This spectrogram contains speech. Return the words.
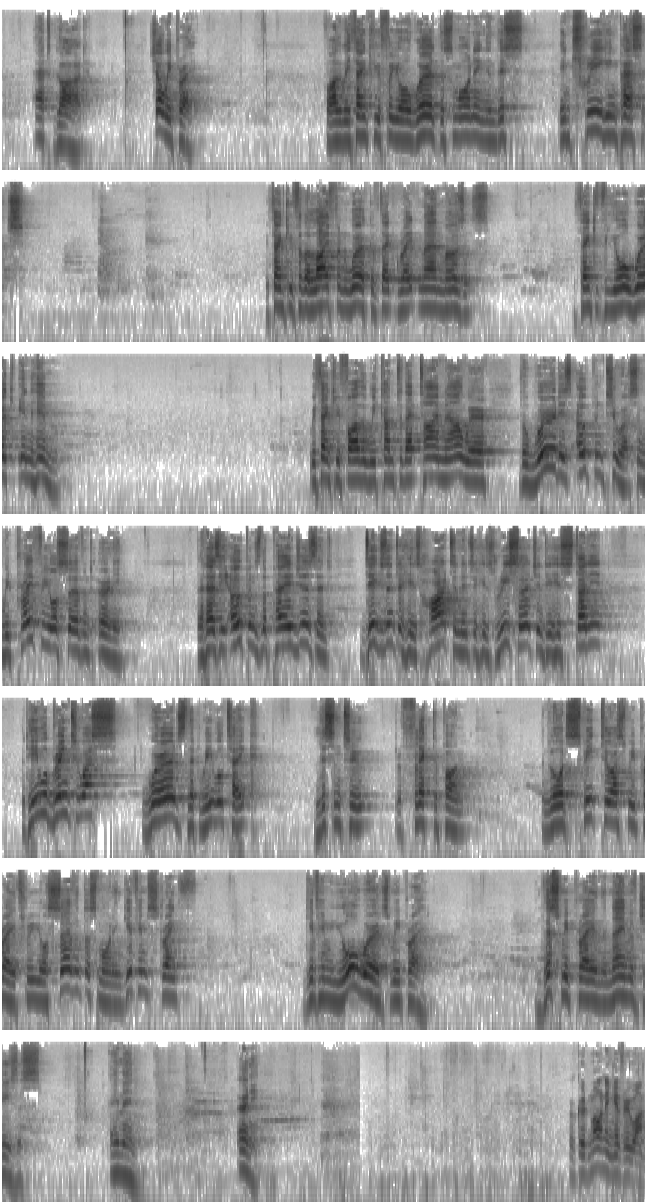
at God. Shall we pray? Father, we thank you for your word this morning in this intriguing passage. We thank you for the life and work of that great man, Moses. We thank you for your work in him. We thank you, Father. We come to that time now where the word is open to us, and we pray for your servant Ernie that as he opens the pages and digs into his heart and into his research, into his study, that he will bring to us words that we will take, listen to, reflect upon and Lord, speak to us, we pray, through your servant this morning. Give him strength. Give him your words, we pray. And this we pray in the name of Jesus. Amen. Ernie. Well, good morning, everyone.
